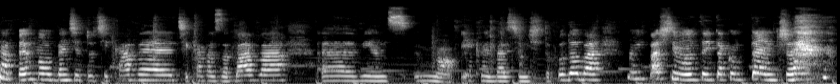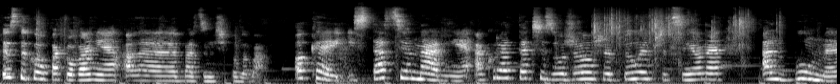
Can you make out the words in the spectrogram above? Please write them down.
na pewno będzie to ciekawe, ciekawa zabawa, e, więc no, jak najbardziej mi się to podoba. No i patrzcie, mam tutaj taką tęczę. To jest tylko opakowanie, ale bardzo mi się podoba. Okej, i stacjonarnie akurat tak się złożyło, że były przecenione albumy,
